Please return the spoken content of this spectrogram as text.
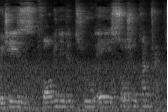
which is formulated through a social contract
